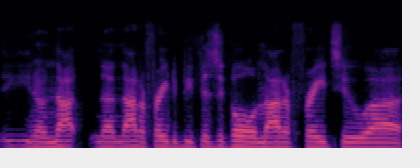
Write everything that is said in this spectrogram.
you know not not afraid to be physical, not afraid to uh,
